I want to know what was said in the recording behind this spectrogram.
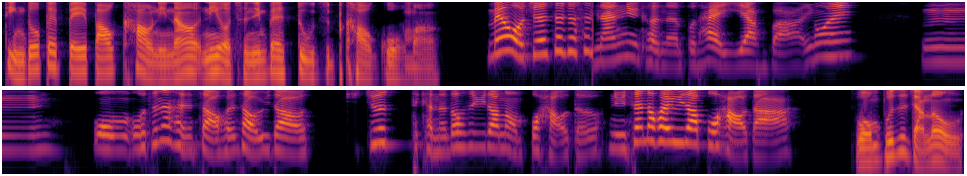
顶多被背包靠你，然后你有曾经被肚子靠过吗？没有，我觉得这就是男女可能不太一样吧。因为，嗯，我我真的很少很少遇到。就是可能都是遇到那种不好的，女生都会遇到不好的啊。我们不是讲那种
